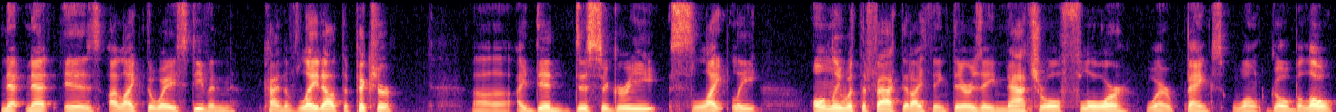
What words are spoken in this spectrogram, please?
net net is I like the way Stephen kind of laid out the picture. Uh, I did disagree slightly, only with the fact that I think there is a natural floor where banks won't go below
